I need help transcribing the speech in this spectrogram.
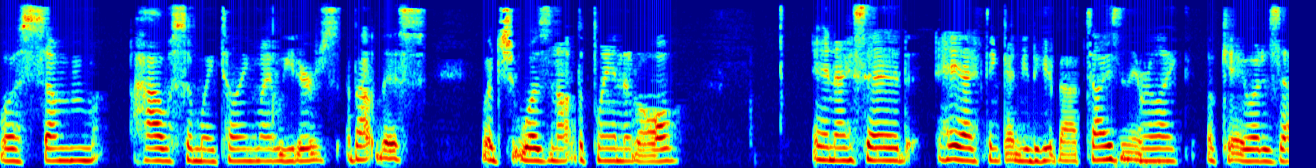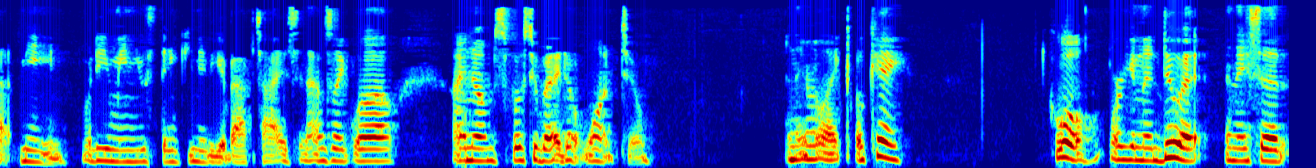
was somehow some way telling my leaders about this, which was not the plan at all. And I said, Hey, I think I need to get baptized. And they were like, Okay, what does that mean? What do you mean you think you need to get baptized? And I was like, Well, I know I'm supposed to, but I don't want to. And they were like, Okay, cool, we're going to do it. And they said,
